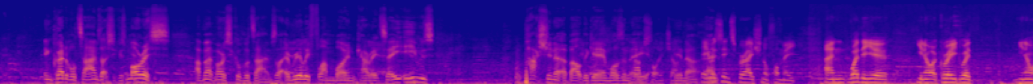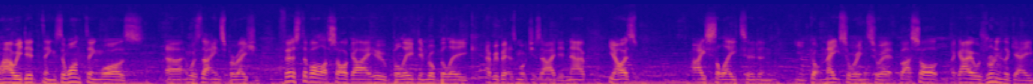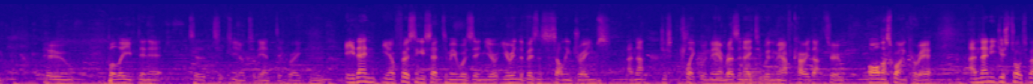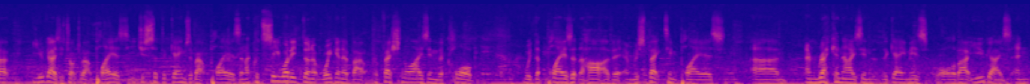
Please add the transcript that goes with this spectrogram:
incredible times actually, because Maurice, I've met Maurice a couple of times, like a really flamboyant character. He, he was passionate about the game, wasn't he? absolutely, Jon. You know, he was inspirational for me, and whether you, you know, agreed with, you know, how he did things. The one thing was. Uh, was that inspiration? First of all, I saw a guy who believed in rugby league every bit as much as I did. Now, you know, I was isolated and you've got mates who were into it, but I saw a guy who was running the game who believed in it to, to you know to the nth degree. He then, you know, first thing he said to me was, "In you're, you're in the business of selling dreams," and that just clicked with me and resonated with me. I've carried that through all my sporting career. And then he just talked about you guys. He talked about players. He just said the game's about players, and I could see what he'd done at Wigan about professionalising the club with the players at the heart of it and respecting players um, and recognising that the game is all about you guys and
